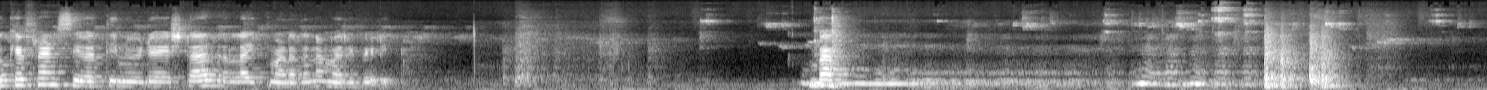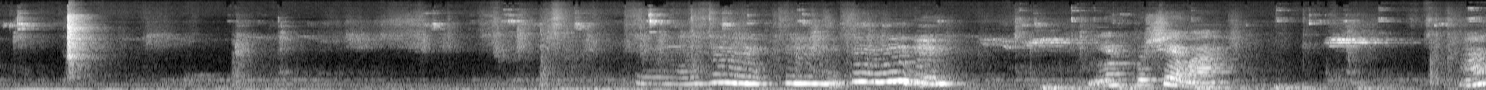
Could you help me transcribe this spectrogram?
ಓಕೆ ಫ್ರೆಂಡ್ಸ್ ಇವತ್ತಿನ ವಿಡಿಯೋ ಇಷ್ಟ ಆದ್ರೆ ಲೈಕ್ ಮಾಡೋದನ್ನು ಮರಿಬೇಡಿ. ಬಾ. ಏನು ಖುಷಿ ಅವ ಹಾಂ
